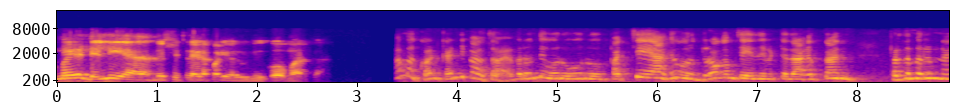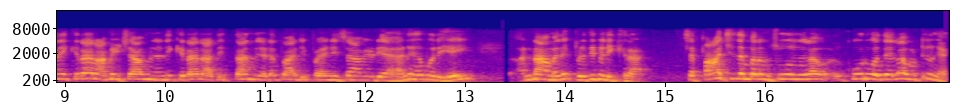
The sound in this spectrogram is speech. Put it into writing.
உண்மையிலே டெல்லி அந்த விஷயத்துல எடப்பாடி அவர்கள் மீது கோபமா இருக்கா? ஆமா கண்டிப்பாக அவர் வந்து ஒரு ஒரு பச்சையாக ஒரு துரோகம் செய்து விட்டதாகத்தான் பிரதமரும் நினைக்கிறார் அமித்ஷாவும் நினைக்கிறார். அதைத்தான் எடப்பாடி பழனிசாமியுடைய அணுகுமுறையை அண்ணாமலை பிரதிபலிக்கிறார். ப சிதம்பரம் சூழலாம் கூறுவதெல்லாம் விட்டுருங்க.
